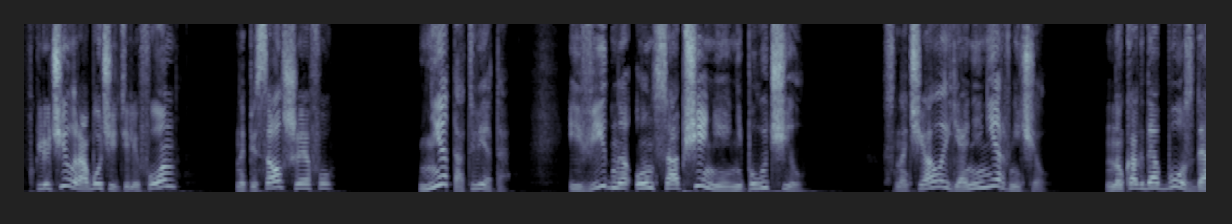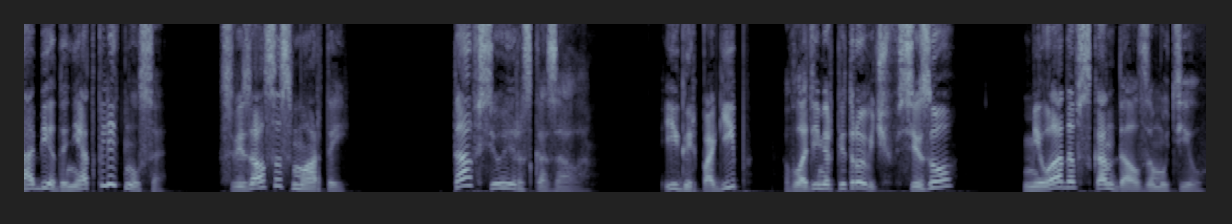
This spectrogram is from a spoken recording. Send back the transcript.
включил рабочий телефон, написал шефу. Нет ответа. И видно, он сообщение не получил. Сначала я не нервничал. Но когда босс до обеда не откликнулся, связался с Мартой. Та все и рассказала. Игорь погиб, Владимир Петрович в СИЗО, Миладов скандал замутил.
